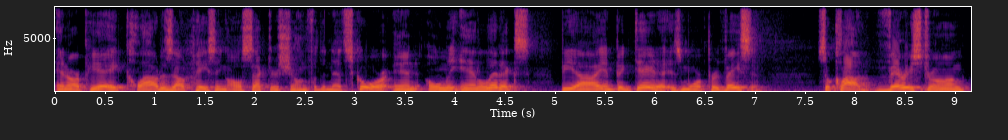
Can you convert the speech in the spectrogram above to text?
and RPA, cloud is outpacing all sectors shown for the net score, and only analytics, BI, and big data is more pervasive. So cloud, very strong,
